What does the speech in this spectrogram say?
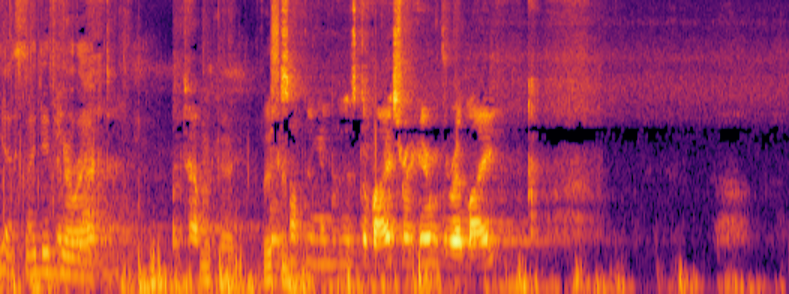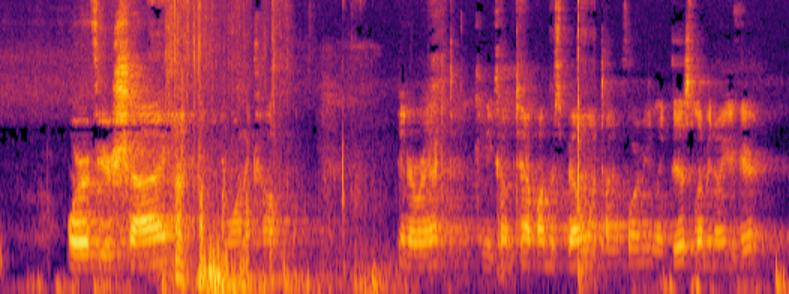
Yes, I did hear interact. that. Tap Okay, Say listen. something into this device right here with the red light. Or if you're shy, you want to come interact, can you come tap on this bell one time for me like this? Let me know you're here.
